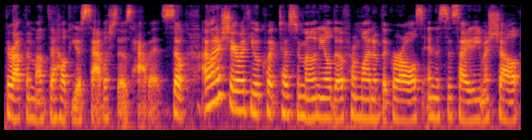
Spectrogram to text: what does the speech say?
throughout the month to help you establish those habits. So I want to share with you a quick testimonial though from one of the girls in the society, Michelle.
